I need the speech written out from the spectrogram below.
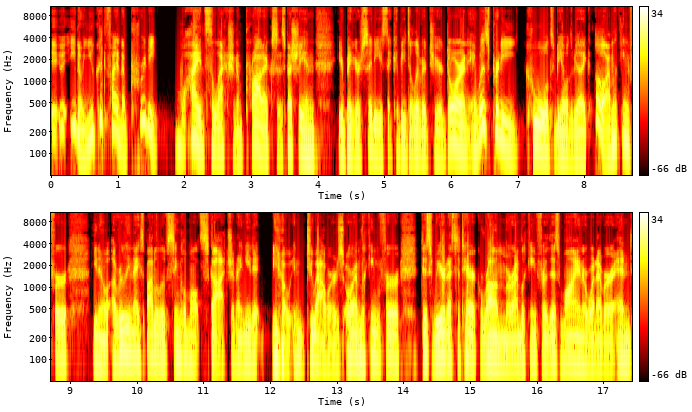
you know, you could find a pretty wide selection of products, especially in your bigger cities that could be delivered to your door. And it was pretty cool to be able to be like, oh, I'm looking for, you know, a really nice bottle of single malt scotch and I need it, you know, in two hours, or I'm looking for this weird esoteric rum, or I'm looking for this wine or whatever. And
